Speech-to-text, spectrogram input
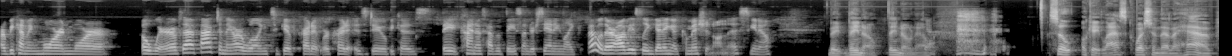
are becoming more and more aware of that fact and they are willing to give credit where credit is due because they kind of have a base understanding like oh they're obviously getting a commission on this you know They they know. They know now. Yeah. So, okay, last question that I have:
